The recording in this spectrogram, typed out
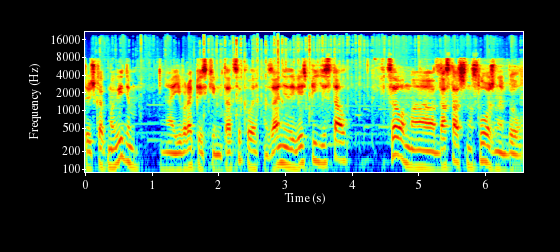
То есть, как мы видим, э, европейские мотоциклы заняли весь пьедестал. В целом, э, достаточно сложный был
